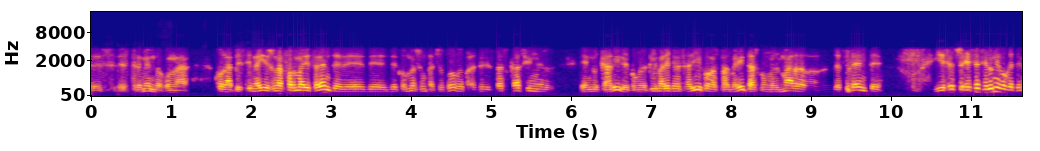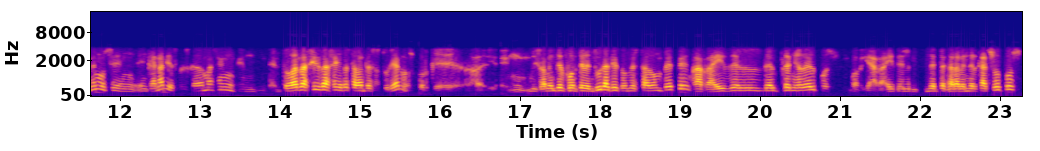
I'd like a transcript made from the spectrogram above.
es, es tremendo con la con la piscina y es una forma diferente de, de, de comerse un cachopo, me parece que estás casi en el, en el Caribe, con el clima que tienes allí, con las palmeritas, con el mar de frente. Y ese, es- ese es el único que tenemos en, en Canarias, pues que además en, en- todas las islas hay restaurantes asturianos, porque visualmente en Fuerteventura, que es donde está Don Pepe, a raíz del, del premio de él, pues y a raíz de empezar a vender cachopos,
